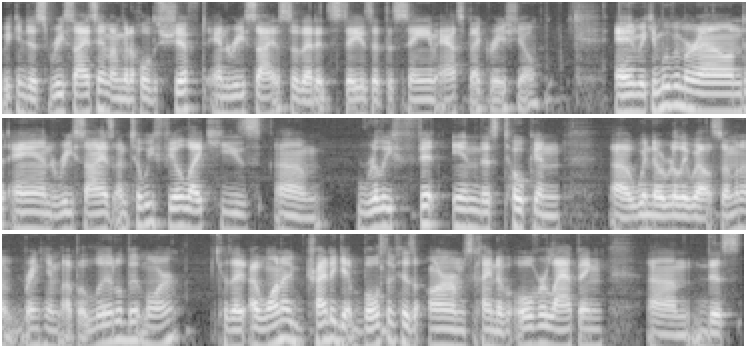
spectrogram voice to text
we can just resize him. I'm going to hold shift and resize so that it stays at the same aspect ratio and we can move him around and resize until we feel like he's um, really fit in this token uh, window really well. So I'm going to bring him up a little bit more because I, I want to try to get both of his arms kind of overlapping um, this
